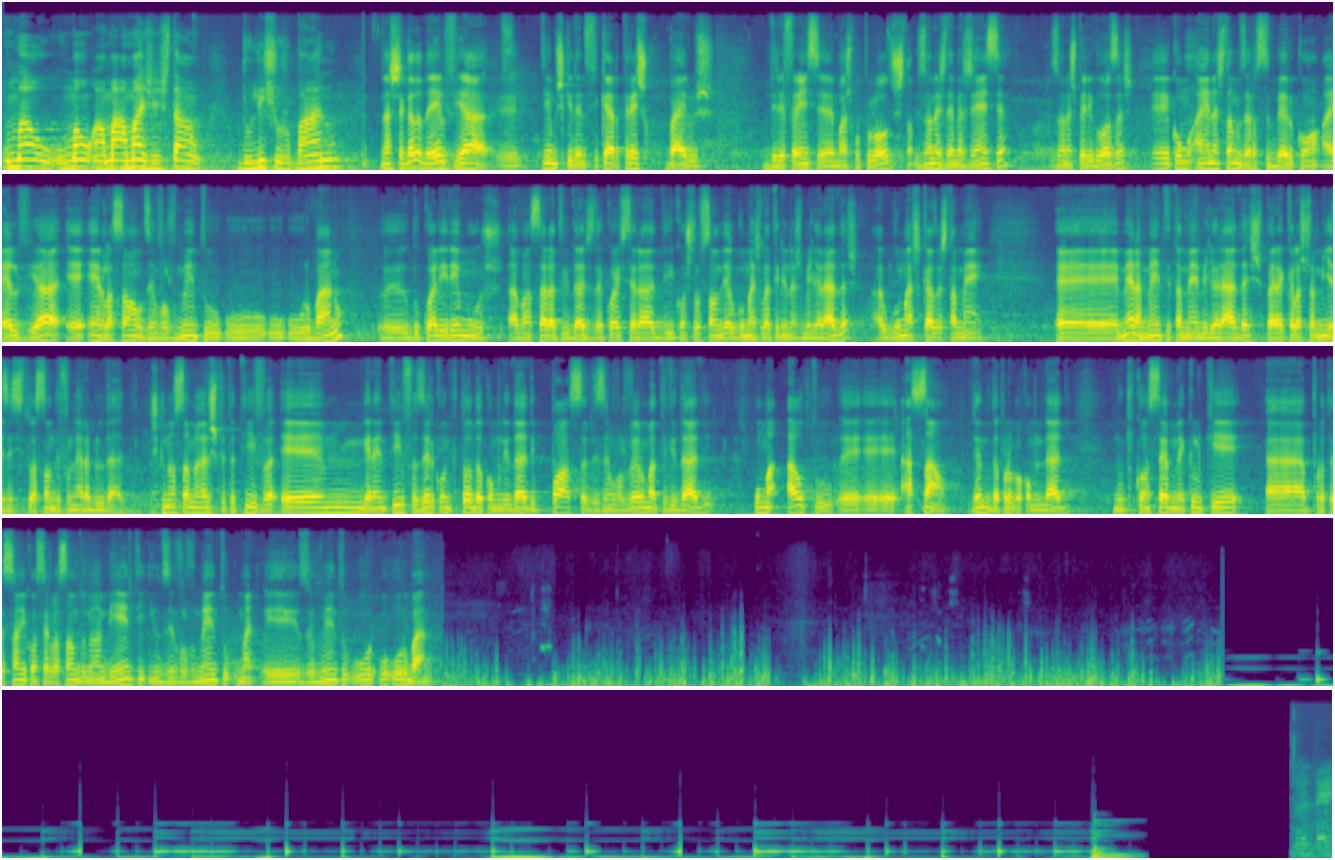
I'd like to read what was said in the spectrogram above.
o mau, a má gestão do lixo urbano. Na chegada da LVA, eh, tínhamos que identificar três bairros de referência mais populosos, zonas de emergência, zonas perigosas. Eh, Como ainda estamos a receber com a LVA, é em relação ao desenvolvimento o- o- o urbano, eh, do qual iremos avançar atividades da quais será de construção de algumas latrinas melhoradas, algumas casas também eh, meramente também melhoradas para aquelas famílias em situação de vulnerabilidade. Acho que nossa maior expectativa é hum, garantir, fazer com que toda a comunidade possa desenvolver uma atividade, uma auto-ação dentro da própria comunidade no que concerne aquilo que é a proteção e conservação do meio ambiente e o desenvolvimento, huma- eh, desenvolvimento ur- urbano.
